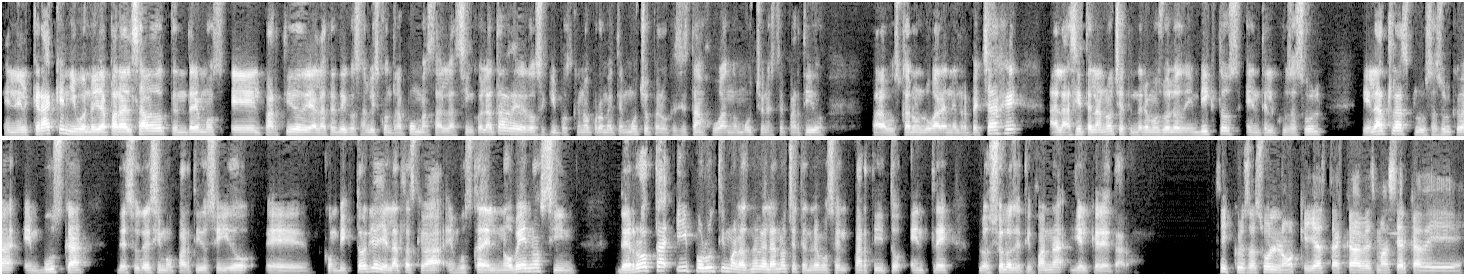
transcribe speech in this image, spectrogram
en el Kraken. Y bueno, ya para el sábado tendremos el partido del Atlético San Luis contra Pumas a las 5 de la tarde. Dos equipos que no prometen mucho, pero que se están jugando mucho en este partido para buscar un lugar en el repechaje. A las 7 de la noche tendremos duelo de invictos entre el Cruz Azul y el Atlas. Cruz Azul que va en busca de su décimo partido seguido eh, con victoria y el Atlas que va en busca del noveno sin derrota. Y por último, a las 9 de la noche tendremos el partidito entre los Cholos de Tijuana y el Querétaro. Sí, Cruz Azul, ¿no? Que ya está cada vez más cerca de,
